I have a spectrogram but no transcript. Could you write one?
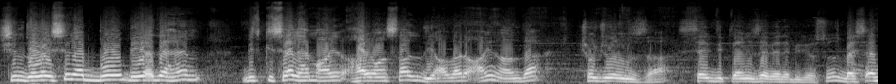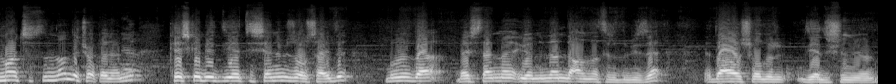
Şimdi dolayısıyla bu bir yerde hem bitkisel hem hay- hayvansal yağları aynı anda çocuğunuza, sevdiklerinize verebiliyorsunuz. Beslenme açısından da çok önemli. Keşke bir diyetisyenimiz olsaydı. Bunu da beslenme yönünden de anlatırdı bize. E, Daha hoş olur diye düşünüyorum.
